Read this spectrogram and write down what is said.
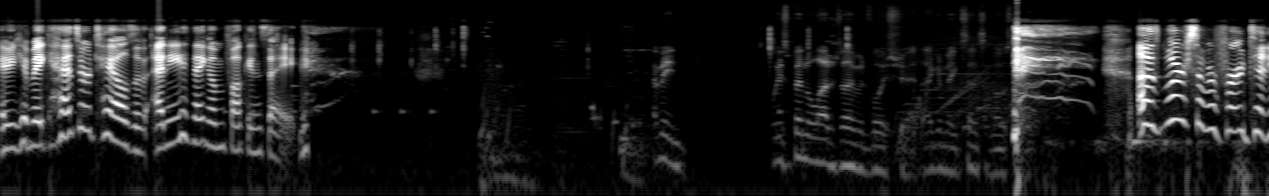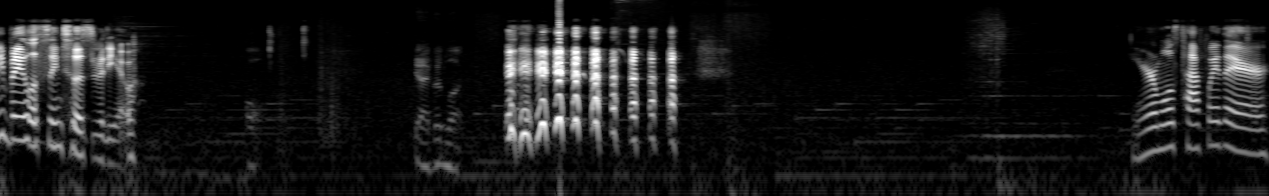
If you can make heads or tails of anything I'm fucking saying. I mean, we spend a lot of time in voice chat. I can make sense of most of it. I was more so referring to anybody listening to this video. Yeah, good luck. You're almost halfway there.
